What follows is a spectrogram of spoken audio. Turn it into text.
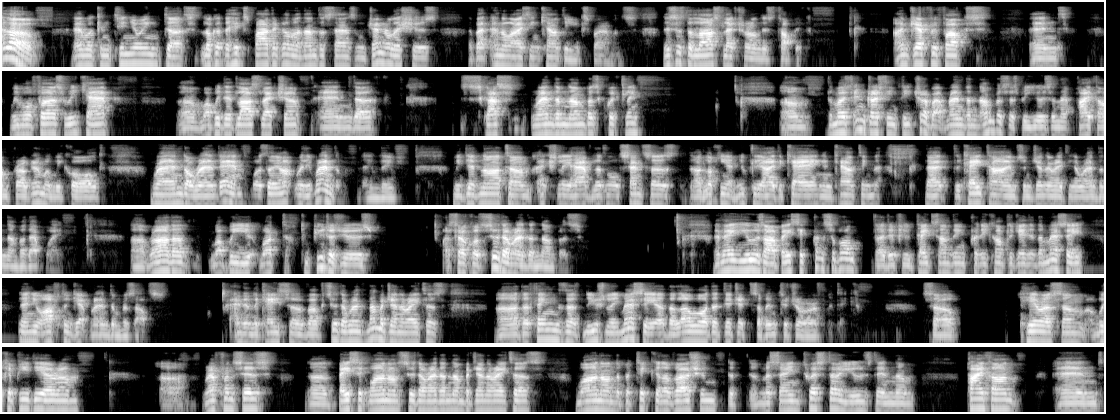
Hello, and we're continuing to look at the Higgs particle and understand some general issues about analyzing counting experiments. This is the last lecture on this topic. I'm Geoffrey Fox, and we will first recap um, what we did last lecture and uh, discuss random numbers quickly. Um, the most interesting feature about random numbers as we use in that Python program when we called rand or randn was they aren't really random. Namely, we did not um, actually have little sensors uh, looking at nuclei decaying and counting the, that decay times and generating a random number that way. Uh, rather, what we what computers use are so-called pseudo-random numbers. And they use our basic principle that if you take something pretty complicated and messy, then you often get random results. And in the case of, of pseudo-random number generators, uh, the things that are usually messy are the low-order digits of integer arithmetic. So here are some Wikipedia um, uh, references. Uh, basic one on pseudo-random number generators one on the particular version, the, the Mersenne twister used in um, Python, and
